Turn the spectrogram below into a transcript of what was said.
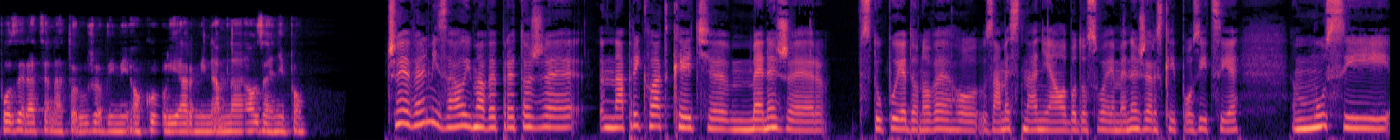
pozerať sa na to rúžovými okuliarmi nám naozaj nepomôže. Čo je veľmi zaujímavé, pretože napríklad keď manažér vstupuje do nového zamestnania alebo do svojej manažerskej pozície, musí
